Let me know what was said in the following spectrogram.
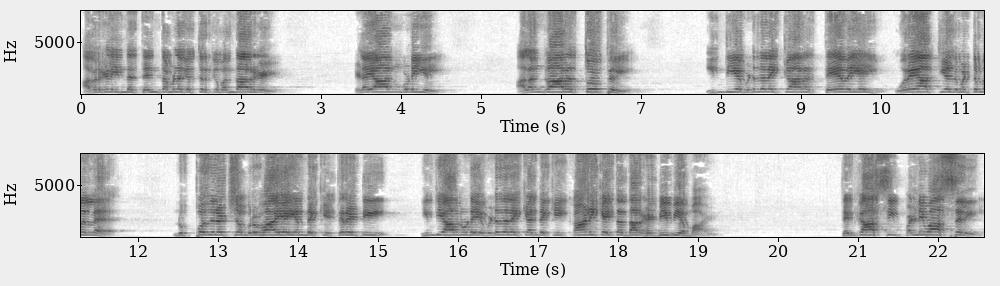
அவர்கள் இந்த தென் தமிழகத்திற்கு வந்தார்கள். இளையான்குடியில் அலங்காரத்தோப்பில் இந்திய விடுதலைக்கான தேவையை உரையாற்றியது மட்டுமல்ல முப்பது லட்சம் ரூபாயை இன்றைக்கு திரட்டி இந்தியாவினுடைய விடுதலைக்கு அன்றைக்கு காணிக்கை தந்தார்கள் பிபி அம்மாள் தென்காசி பள்ளிவாசலில்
